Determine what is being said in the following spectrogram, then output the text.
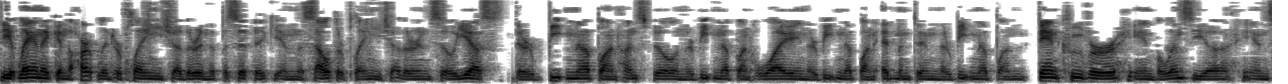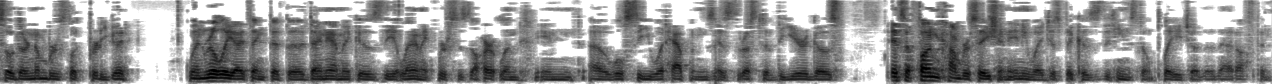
The Atlantic and the Heartland are playing each other and the Pacific and the South are playing each other. And so, yes, they're beating up on Huntsville and they're beating up on Hawaii and they're beating up on Edmonton. They're beating up on Vancouver and Valencia. And so their numbers look pretty good when really I think that the dynamic is the Atlantic versus the Heartland, and uh, we'll see what happens as the rest of the year goes. It's a fun conversation anyway, just because the teams don't play each other that often.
